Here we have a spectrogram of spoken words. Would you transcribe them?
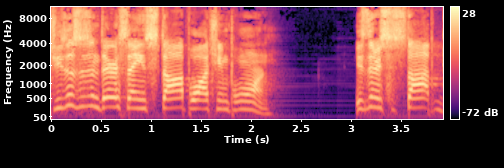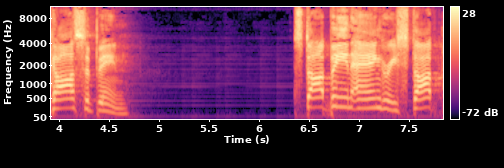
Jesus isn't there saying, Stop watching porn. Isn't there stop gossiping? Stop being angry. Stop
